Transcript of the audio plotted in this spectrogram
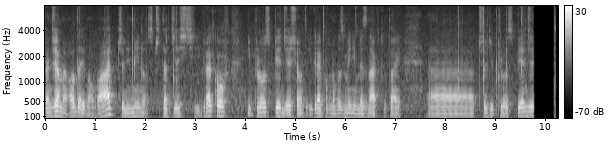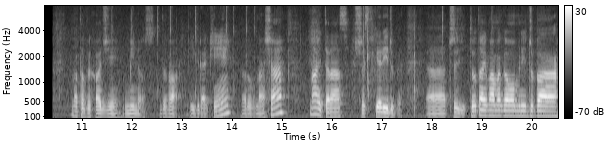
będziemy odejmować, czyli minus 40 y i plus 50 y, no bo zmienimy znak tutaj, e, czyli plus 50, no to wychodzi minus 2 y równa się, no i teraz wszystkie liczby, e, czyli tutaj mamy gołą liczbę,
